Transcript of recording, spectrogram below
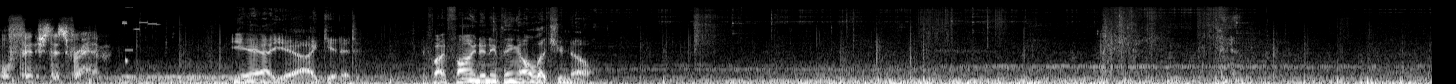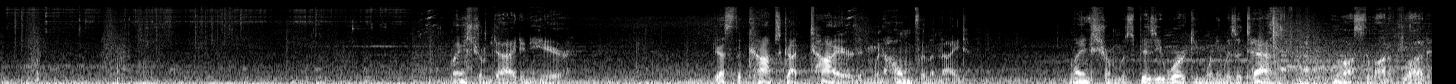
We'll finish this for him. Yeah, yeah, I get it. If I find anything, I'll let you know. Langstrom died in here. Guess the cops got tired and went home for the night. Langstrom was busy working when he was attacked. He lost a lot of blood.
